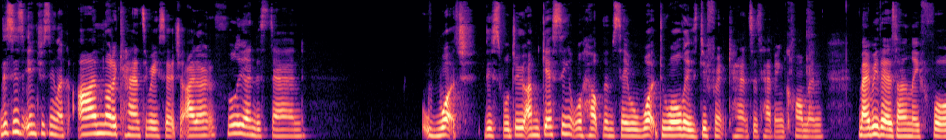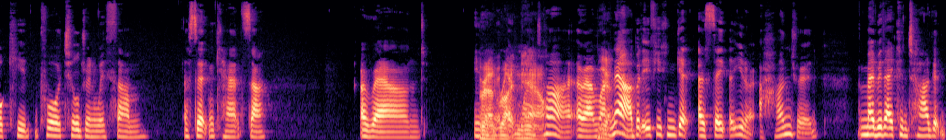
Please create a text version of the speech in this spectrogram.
this is interesting. Like, I'm not a cancer researcher, I don't fully understand what this will do. I'm guessing it will help them see well, what do all these different cancers have in common? Maybe there's only four kid, four children with um, a certain cancer around know, Around at right now. time, around right Yeah. now. But if you can get a you know a hundred, maybe they can target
